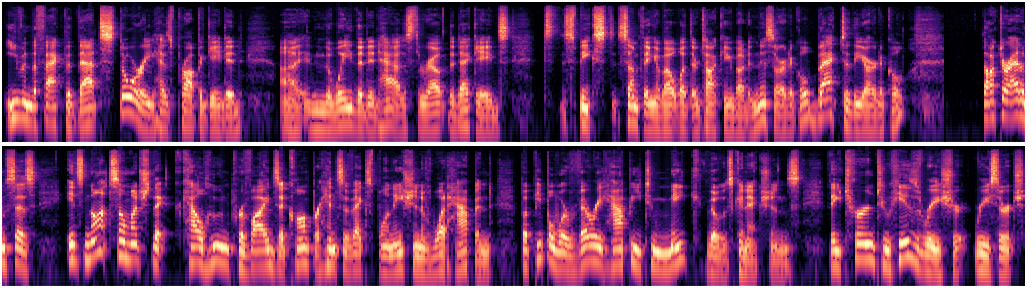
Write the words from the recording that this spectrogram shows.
even the fact that that story has propagated uh, in the way that it has throughout the decades, t- speaks something about what they're talking about in this article. Back to the article. Dr. Adams says it's not so much that Calhoun provides a comprehensive explanation of what happened, but people were very happy to make those connections. They turned to his research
